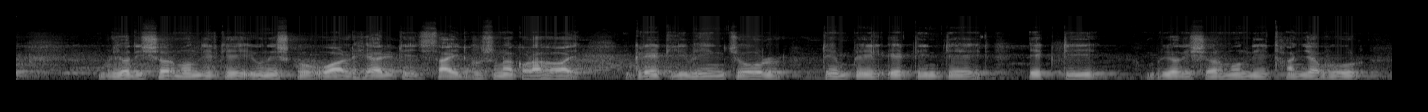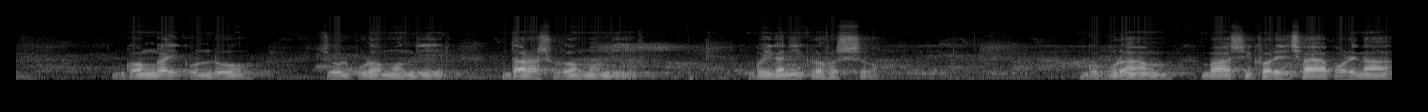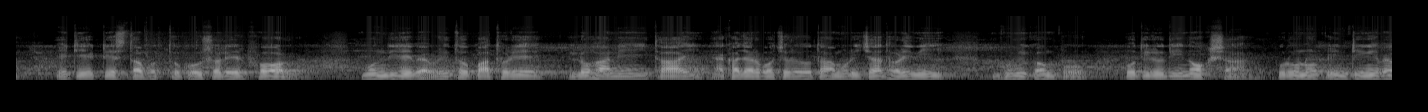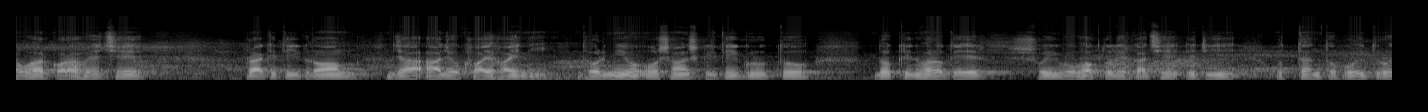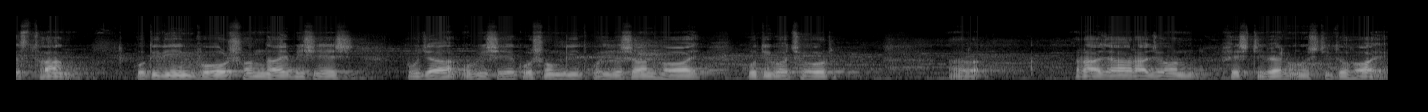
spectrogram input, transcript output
বৃহদীশ্বর মন্দিরকে ইউনেস্কো ওয়ার্ল্ড হেয়ারিটেজ সাইট ঘোষণা করা হয়। গ্রেট লিভিং চোল টেম্পল এর তিনটের একটি বৃহদীশ্বর মন্দির থাঞ্জাভুর, গঙ্গাইকোন্ড, চোলপুরম মন্দির দারাসুরম মন্দির বৈজ্ঞানিক রহস্য। গোপুরাম বা শিখরে ছায়া পড়ে না, এটি একটি স্থাপত্য কৌশলের ফল। মন্দিরে ব্যবহৃত পাথরে লোহা নেই, তাই এক হাজার বছরেও তা মরিচা ধরেনি। ভূমিকম্প, প্রতিরোধী নকশা, পুরনো পেন্টিংয়ে ব্যবহার করা হয়েছে প্রাকৃতিক রং, যা আজও ক্ষয় হয়নি। ধর্মীয় ও সাংস্কৃতিক গুরুত্ব দক্ষিণ ভারতের শৈব ভক্তদের কাছে এটি অত্যন্ত পবিত্র স্থান। প্রতিদিন ভোর সন্ধ্যায় বিশেষ পূজা, অভিষেক ও সংগীত পরিবেশন হয়। প্রতি বছর রাজা রাজন ফেস্টিভ্যাল অনুষ্ঠিত হয়।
